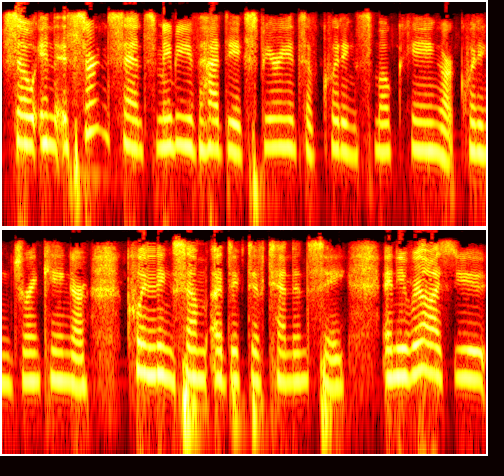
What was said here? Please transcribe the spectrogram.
So in a certain sense, maybe you've had the experience of quitting smoking or quitting drinking or quitting some addictive tendency and you realize you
